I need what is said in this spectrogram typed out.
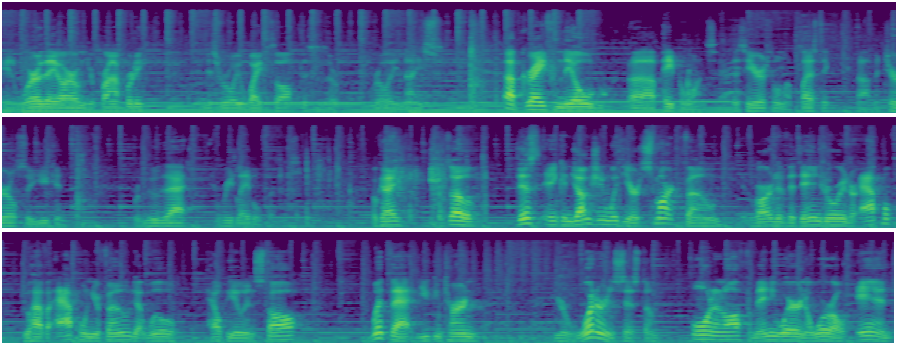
and where they are on your property. And this really wipes off. This is a really nice upgrade from the old uh, paper ones. This here is on a plastic uh, material, so you can remove that and relabel this. Okay, so this in conjunction with your smartphone, regardless if it's Android or Apple, you'll have an app on your phone that will help you install. With that, you can turn your watering system on and off from anywhere in the world. And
